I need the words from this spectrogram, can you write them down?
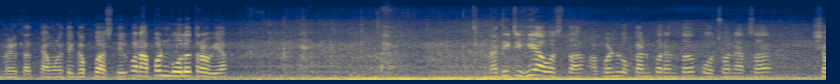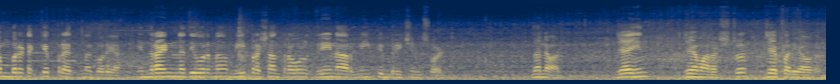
मिळतात. त्यामुळे ते गप्प असतील. पण आपण बोलत राहूया. नदीची ही अवस्था आपण लोकांपर्यंत पोहोचवण्याचा शंभर टक्के प्रयत्न करूया. इंद्रायणी नदीवरनं मी प्रशांत राऊळ ग्रीन आर्मी पिंपरी चिंचवड. धन्यवाद. जय हिंद जय महाराष्ट्र जय पर्यावरण.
